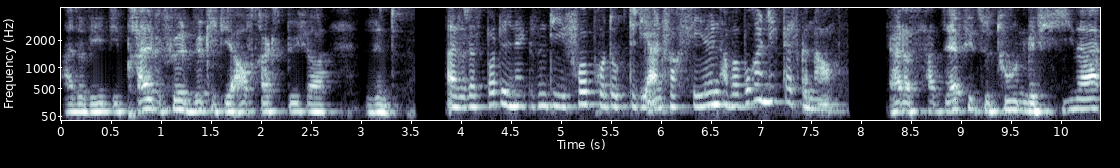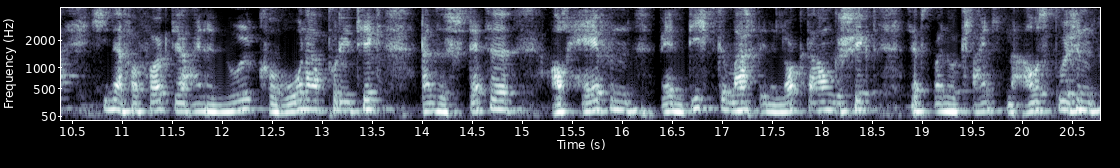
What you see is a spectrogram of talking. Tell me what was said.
also, wie, wie prall gefüllt wirklich die Auftragsbücher sind. Also das Bottleneck sind die Vorprodukte, die einfach fehlen. Aber woran liegt das genau? Ja, das hat sehr viel zu tun mit China. China verfolgt ja eine Null-Corona-Politik. Ganze Städte, auch Häfen werden dicht gemacht, in den Lockdown geschickt, selbst bei nur kleinsten Ausbrüchen.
